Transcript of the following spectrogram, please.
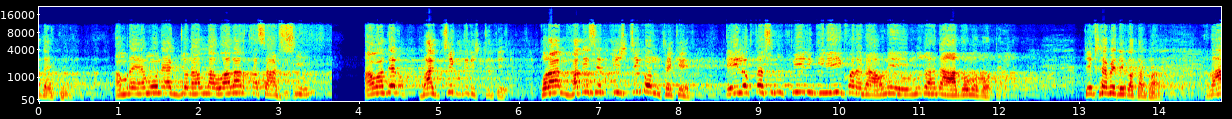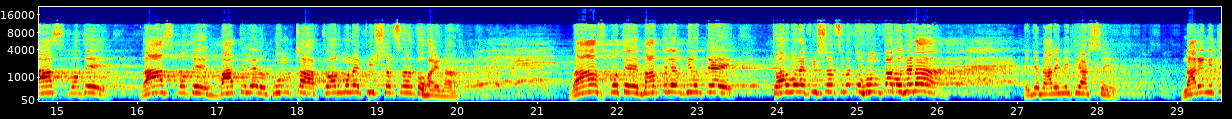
আদায় করি। আমরা এমন একজন আল্লাহ ওয়ালার কাছে আসছি আমাদের বাহ্যিক দৃষ্টিতে, কোরআন, হাদিসের দৃষ্টিকোণ থেকে। এই লোকটা শুধু পীরগিরি করে না, উনি মুজাহিদে আদমও বটে। ঠিক সাবেদি কথা কর রাজপথে রাজপথে বাতিলের হুঙ্কার চরমনে তো হয় না। রাজপথে বাতিলের বিরুদ্ধে চরমনে তো হুঙ্কার ওঠে না। এই যে নারী নীতি আসছে, নারী নীতি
